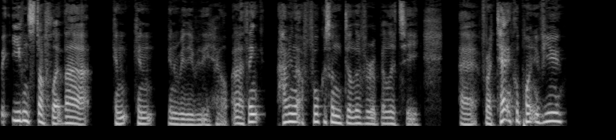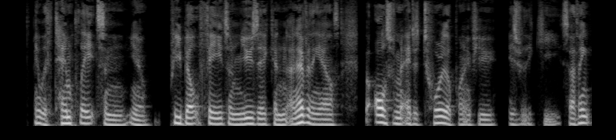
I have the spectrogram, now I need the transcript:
But even stuff like that can can can really really help. And I think having that focus on deliverability uh, from a technical point of view, with templates and you know pre-built fades on music and, and everything else, but also from an editorial point of view is really key. So I think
